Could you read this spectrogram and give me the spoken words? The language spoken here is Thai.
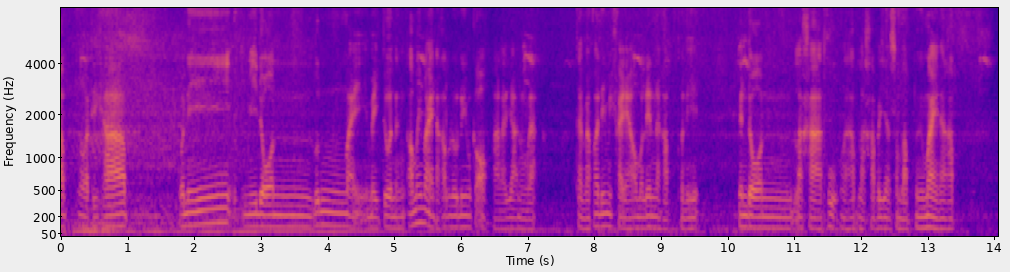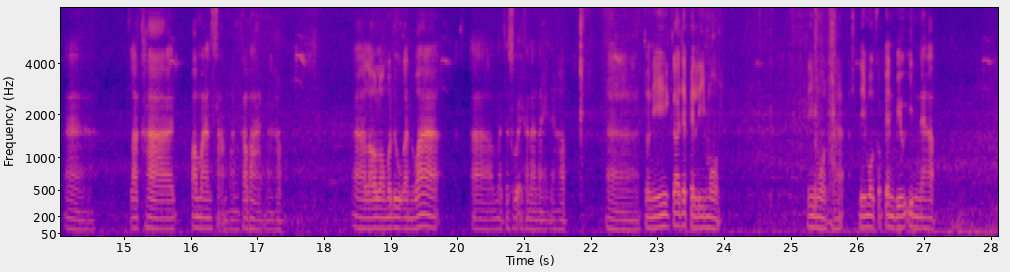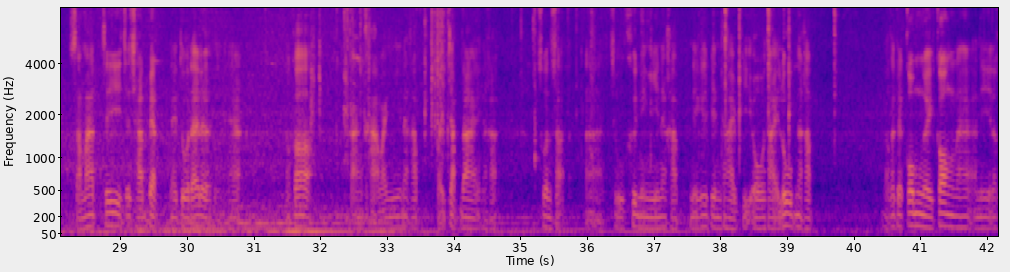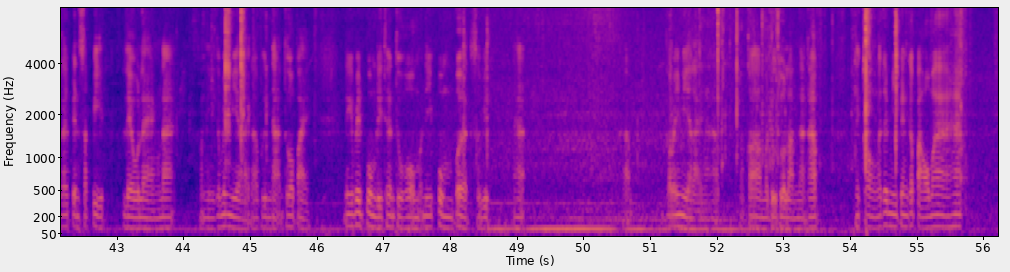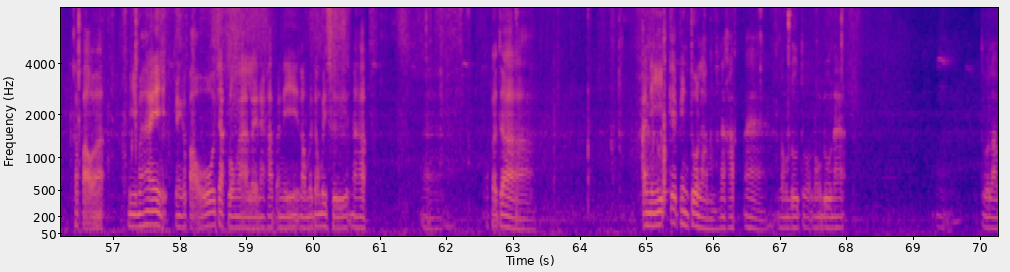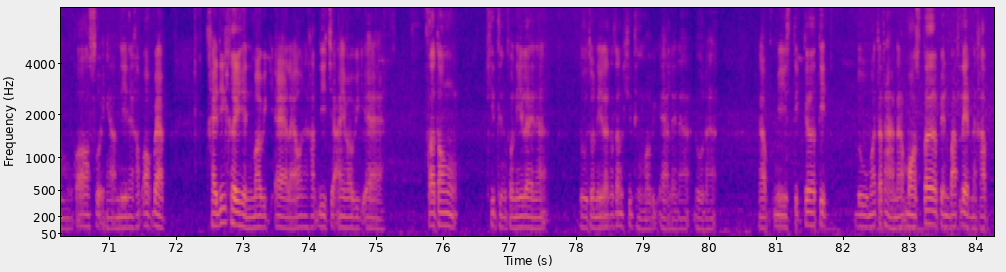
ครับ สวัสดีครับ วันนี้มีโดนรุ่นใหม่ใหม่ตัวหนึ่งเอาไม่ใหม่นะครับรุ่นนี้มันก็ออกมาระยะหนึงแล้ว แต่ไม่ค่อยได้มีใครเอามาเล่นนะครับ ตัวนี้เป็นโดนราคาถูกนะครับ ราคาประหยัดสำหรับมือใหม่นะครับอ่าราคาประมาณ3,000กว่าบาทนะครับอ่าเราลองมาดูกันว่าอ่ามันจะสวยขนาดไหนนะครับอ่าตัวนี้ก็จะเป็นรีโมทรีโมทนะฮะรีโมทก็เป็นบิวอินนะครับ สามารถที่จะชาร์จแบตในตัวได้เลยนะฮะแล้วก็กางขาไว้อย่างนี้นะครับไว้จับได้นะครับ ส่วนสะชูขึ้นอย่างนี้นะครับนนี้ก็จะเป็นถ่ายวีดีโอถ่ายรูปนะครับเราก็จะก้มเงยกล้องนะฮะอันนี้แล้วก็เป็นสปีดเร็วแรงได้ตรงนี้ก็ไม่มีอะไรครับพื้นฐานทั่วไป นี่ก็เป็นปุ่ม return to home อันนี้ปุ่มเปิดสวิตช์นะฮะครับก็ไม่มีอะไรนะครับ แล้วก็มาดูตัวลำนะครับ ในกล่องก็จะมีเป็นกระเป๋ามาฮะ กระเป๋ามีมาให้เป็นกระเป๋าจากโรงงานเลยนะครับ อันนี้เราไม่ต้องไปซื้อนะครับก็จะ อันนี้ก็เป็นตัวลำนะครับอ่าลองดูตัวลองดูนะฮะตัวลำก็สวยงามดีนะครับ ออกแบบใครที่เคยเห็น Mavic Air แล้วนะครับ DJI Mavic Air ก็ต้องคิดถึงตัวนี้เลยนะ ดูตัวนี้แล้วก็ต้องคิดถึง Mavic Air เลยนะ ดูนะครับ มีสติกเกอร์ติดดูมาตรฐานนะมอสเตอร์เป็นบัตเลตนะครับ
